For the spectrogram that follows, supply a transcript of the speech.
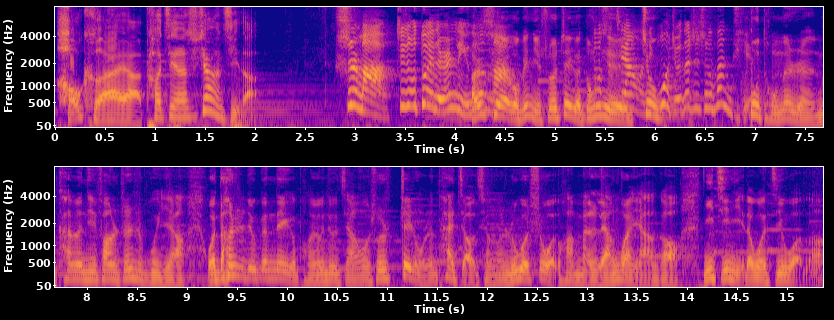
好可爱啊、他竟然是这样挤的。是吗？这就对的人理论而。且我跟你说，这个东西就是这样的，你不会觉得这是个问题。不同的人看问题方式真是不一样。我当时就跟那个朋友就讲，我说这种人太矫情了。如果是我的话，买两管牙膏，你挤你的，我挤我的，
